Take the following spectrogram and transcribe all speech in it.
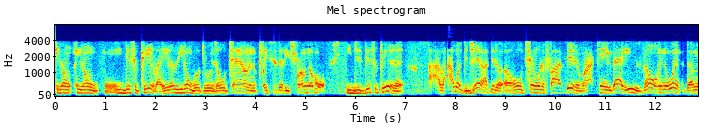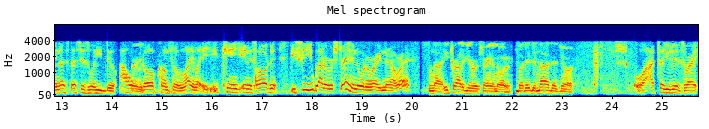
he don't he don't he disappeared. Like he doesn't he don't go through his old town and the places that he's from no more. He just disappeared. I, I went to jail. I did a, a whole ten with a five bid, and when I came back, he was gone in the wind. I mean, that's that's just what he do. I hope it all comes to the light. Like you can't, and it's hard to. You see, you got a restraining order right now, right? Nah, he tried to get a restraining order, but they denied that joint. Well, I tell you this, right?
